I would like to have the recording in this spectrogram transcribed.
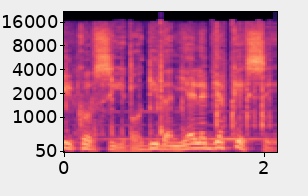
Il corsivo di Daniele Biacchessi.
